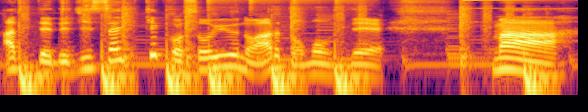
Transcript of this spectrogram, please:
あって、で、実際結構そういうのはあると思うんで、まあ、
